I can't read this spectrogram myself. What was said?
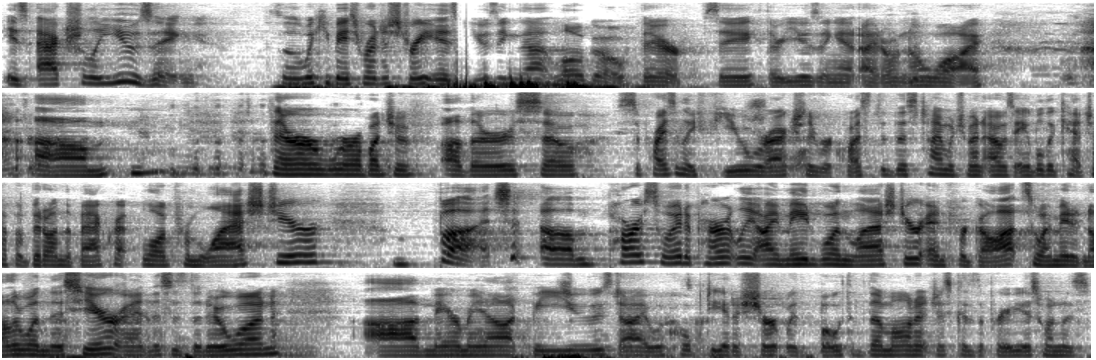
is actually using. So the Wikibase registry is using that logo. There, see, they're using it. I don't know why. Um, there were a bunch of others, so surprisingly few were actually requested this time, which meant I was able to catch up a bit on the backlog from last year. But um, Parsoid, apparently I made one last year and forgot, so I made another one this year, and this is the new one. Uh, may or may not be used. I would hope to get a shirt with both of them on it, just because the previous one was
